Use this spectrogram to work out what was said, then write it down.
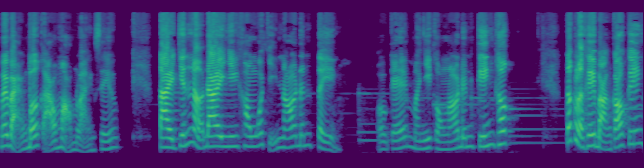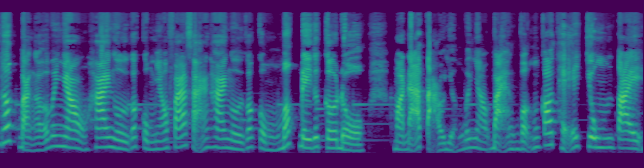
mấy bạn bớt ảo mộng lại xíu. Tài chính ở đây nhi không có chỉ nói đến tiền, ok, mà nhi còn nói đến kiến thức. Tức là khi bạn có kiến thức, bạn ở với nhau, hai người có cùng nhau phá sản, hai người có cùng mất đi cái cơ đồ mà đã tạo dựng với nhau, bạn vẫn có thể chung tay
